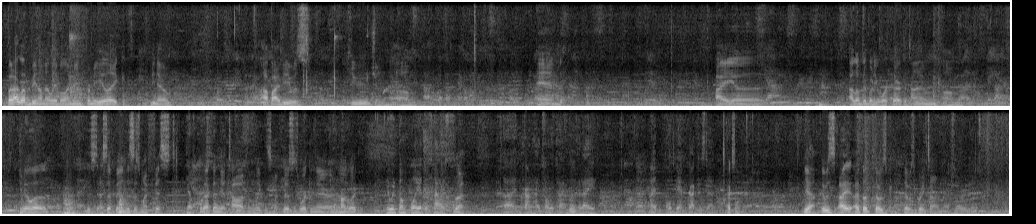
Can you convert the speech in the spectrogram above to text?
but I loved being on that label. I mean, for me, like you know, Op Ivy was huge, and um, and I uh, I loved everybody who worked there at the time. Um, you know uh, this SF band? This is my fist. Yeah, of course. Back then, yeah, Todd from like this is my fist was working there, and Uh-huh. like They would come play at this house right. uh, in Crown Heights all the time Hmm. that I my old band practiced at. Excellent. Yeah, it was. I, I thought that was that was a great time. Actually,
